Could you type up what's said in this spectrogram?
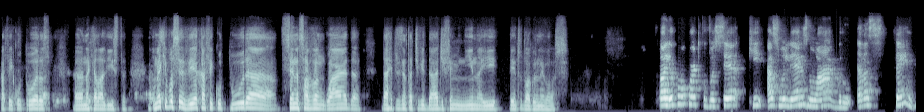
cafeicultoras uh, naquela lista. Como é que você vê a cafeicultura sendo essa vanguarda da representatividade feminina aí dentro do agronegócio? Olha, eu concordo com você que as mulheres no agro, elas tem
